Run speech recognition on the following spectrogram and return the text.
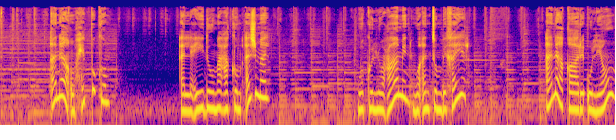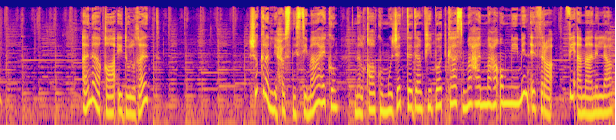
أنا أحبكم. العيد معكم أجمل. وكل عام وأنتم بخير. أنا قارئ اليوم. أنا قائد الغد. شكرا لحسن استماعكم، نلقاكم مجددا في بودكاست معا مع أمي من إثراء، في أمان الله.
